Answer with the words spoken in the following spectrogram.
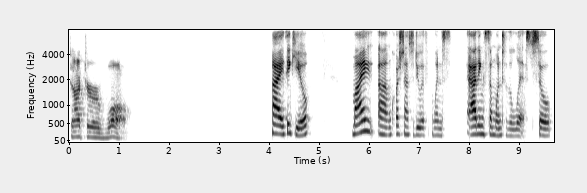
Dr. Wall. Hi, thank you. My um, question has to do with when adding someone to the list. So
